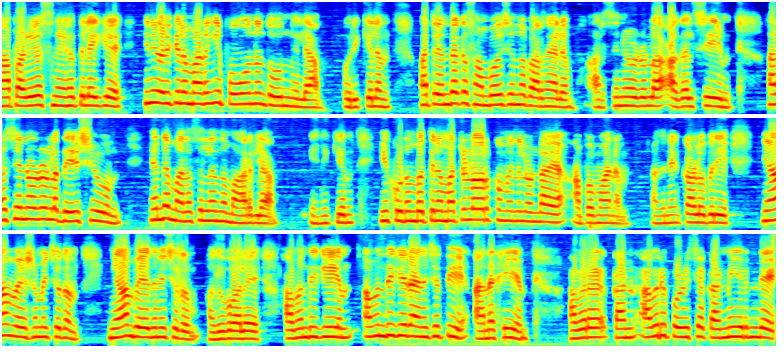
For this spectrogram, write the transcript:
ആ പഴയ സ്നേഹത്തിലേക്ക് ഇനി ഒരിക്കലും മടങ്ങി പോകുമെന്നും തോന്നുന്നില്ല. ഒരിക്കലും മറ്റെന്തൊക്കെ സംഭവിച്ചെന്ന് പറഞ്ഞാലും അർച്ചനയോടുള്ള അകൽച്ചയും അർച്ചനയോടുള്ള ദേഷ്യവും എന്റെ മനസ്സിൽ നിന്ന് മാറില്ല. എനിക്കും ഈ കുടുംബത്തിനും മറ്റുള്ളവർക്കും മുന്നിലുണ്ടായ അപമാനം അതിനേക്കാൾ ഉപരി ഞാൻ വിഷമിച്ചതും ഞാൻ വേദനിച്ചതും അതുപോലെ അവന്തികയും അവന്തികയുടെ അനുജത്തി അനഘയും അവർ കൺ അവർ പൊഴിച്ച കണ്ണീരിന്റെ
